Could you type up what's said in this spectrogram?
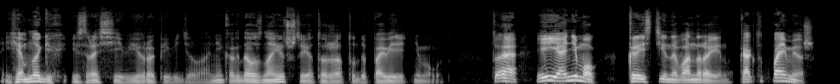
Я многих из России в Европе видел. Они, когда узнают, что я тоже оттуда, поверить не могут. Да, и я не мог, Кристина Ван Рейн. Как тут поймешь?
